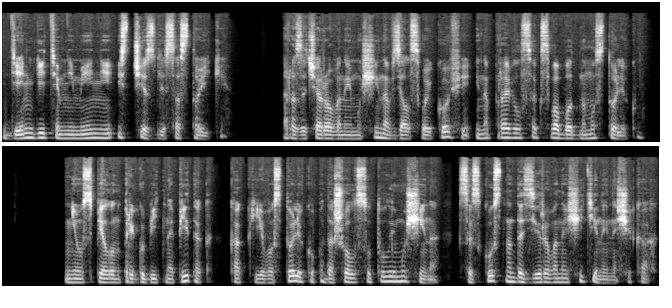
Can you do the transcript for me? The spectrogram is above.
Деньги, тем не менее, исчезли со стойки. Разочарованный мужчина взял свой кофе и направился к свободному столику. Не успел он пригубить напиток, как к его столику подошел сутулый мужчина с искусно дозированной щетиной на щеках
